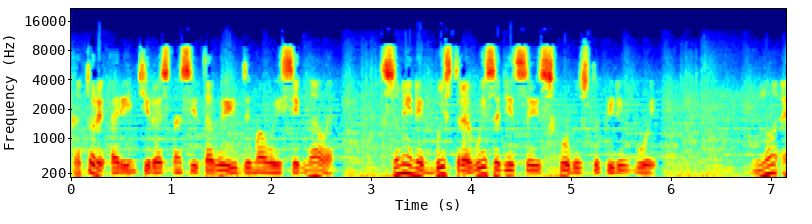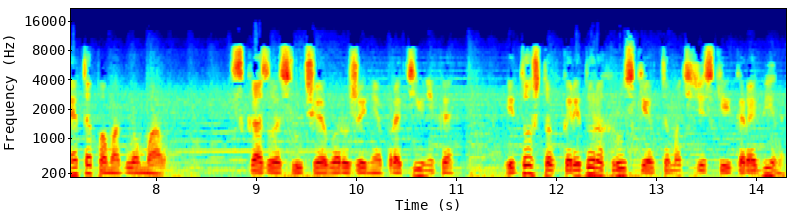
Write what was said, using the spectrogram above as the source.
которые, ориентируясь на световые и дымовые сигналы, сумели быстро высадиться и сходу вступили в бой. Но это помогло мало. Сказывалось лучшее вооружение противника и то, что в коридорах русские автоматические карабины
